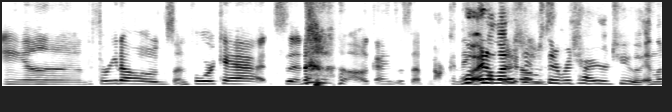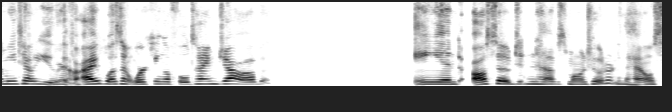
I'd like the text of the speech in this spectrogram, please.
and three dogs and four cats and all kinds of stuff knocking well, and a lot of times they're retired too. And let me tell you, if I wasn't working a full time job and also didn't have small children in the house,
